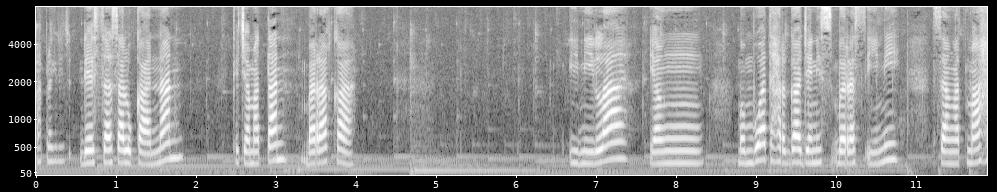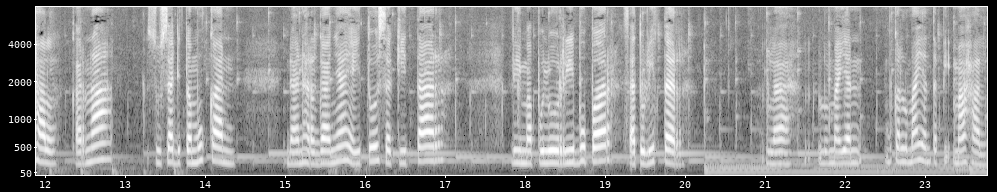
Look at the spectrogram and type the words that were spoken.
apalagi Desa Salukanan, Kecamatan Baraka. Inilah yang membuat harga jenis beras ini sangat mahal karena susah ditemukan dan harganya yaitu sekitar 50.000 per 1 liter. Lah, lumayan bukan lumayan tapi mahal.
